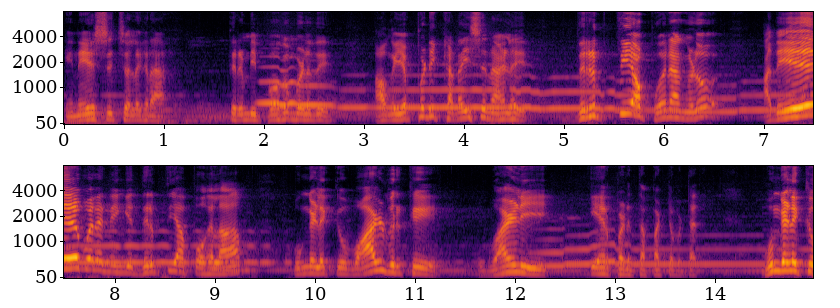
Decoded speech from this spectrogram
இனேசு சொல்லுகிறார் திரும்பி போகும் பொழுது அவங்க எப்படி கடைசி நாள் திருப்தியா போனாங்களோ அதே போல நீங்க திருப்தியா போகலாம். உங்களுக்கு வாழ்விற்கு வழி ஏற்படுத்தப்பட்டு விட்டது உங்களுக்கு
